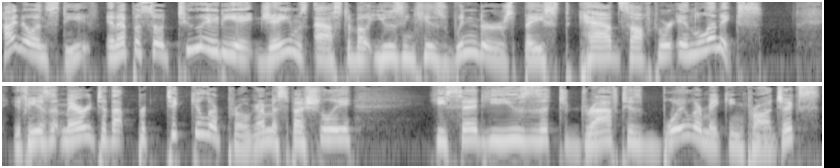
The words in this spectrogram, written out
Hi Noah and Steve. In episode 288, James asked about using his Windows-based CAD software in Linux. If he isn't married to that particular program, especially he said he uses it to draft his boiler making projects,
